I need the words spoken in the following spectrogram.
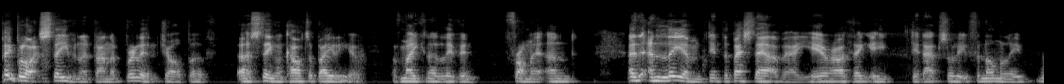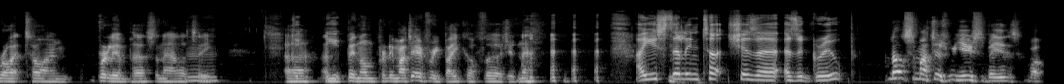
People like Steven have done a brilliant job of uh, Steven Carter Bailey of, making a living from it, and, and and Liam did the best out of our year. I think he did absolutely phenomenally. Right time, brilliant personality. Uh, and you- been on pretty much every Bake Off version now. Are you still in touch as a as a group? Not so much as we used to be. It's what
